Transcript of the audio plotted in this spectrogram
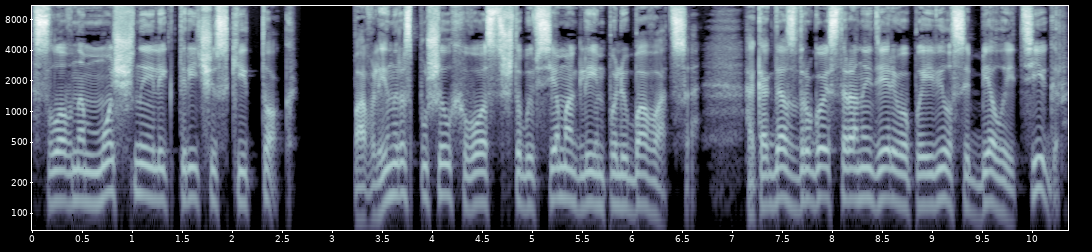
словно мощный электрический ток. Павлин распушил хвост, чтобы все могли им полюбоваться. А когда с другой стороны дерева появился белый тигр,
